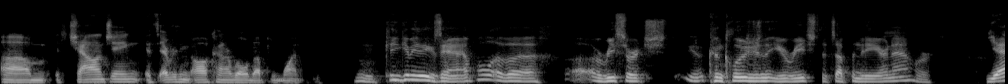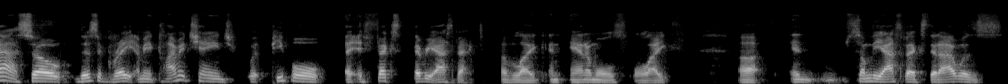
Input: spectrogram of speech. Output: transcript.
um, it's challenging, it's everything all kind of rolled up in one. Hmm. Can you give me an example of a, a research you know, conclusion that you reached that's up in the air now or? Yeah, so this is a great, I mean, climate change, what people, it affects every aspect of like an animal's life. Uh, and some of the aspects that I was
